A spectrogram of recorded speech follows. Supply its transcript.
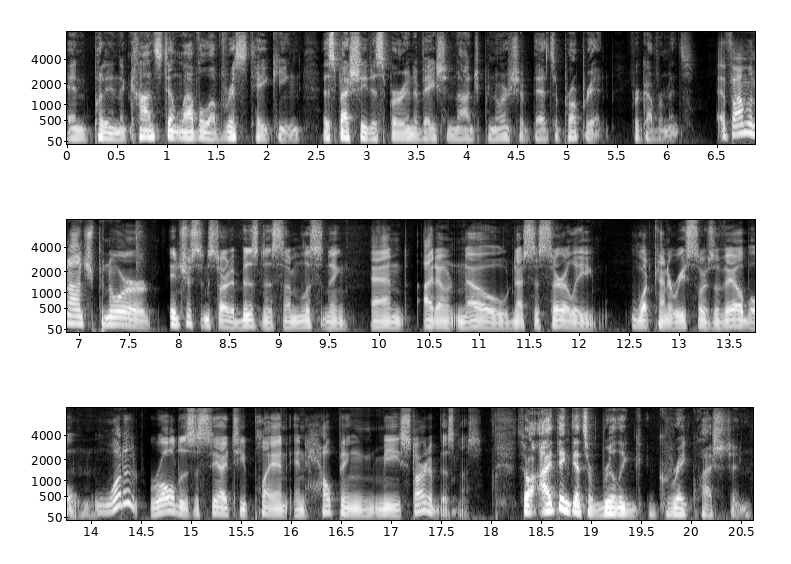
and put in a constant level of risk taking, especially to spur innovation and entrepreneurship that's appropriate for governments. If I'm an entrepreneur interested in starting a business, I'm listening and I don't know necessarily what kind of resource available. Mm-hmm. What role does the CIT play in, in helping me start a business? So I think that's a really great question.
